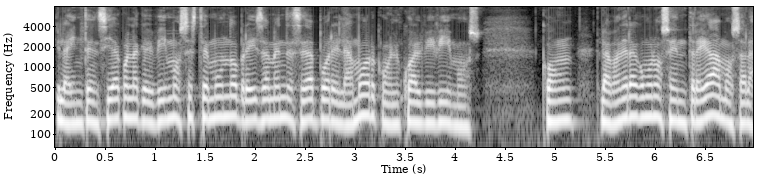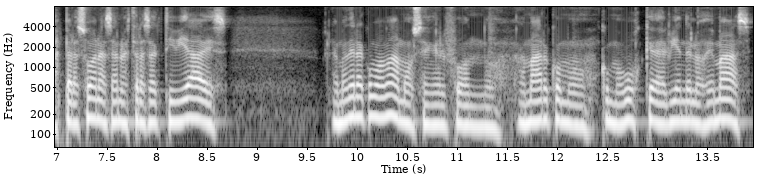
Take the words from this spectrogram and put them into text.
Y la intensidad con la que vivimos este mundo precisamente se da por el amor con el cual vivimos, con la manera como nos entregamos a las personas, a nuestras actividades, la manera como amamos en el fondo, amar como, como búsqueda del bien de los demás,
